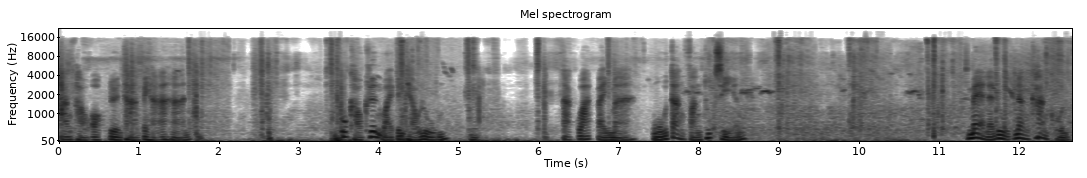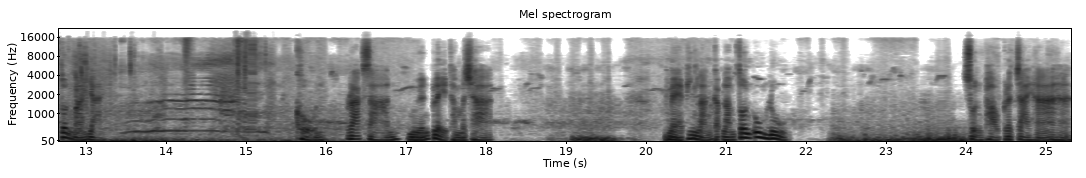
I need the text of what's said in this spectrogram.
ทางเผาออกเดินทางไปหาอาหาร พวกเขาเคลื่อนไหวเป็นแถวหลุมักวาดไปมาหูตั้งฟังทุกเสียง แม่และลูกนั่งข้างโคนต้นไม้ใหญ่โคนรากสารเหมือนเปลธรรมชาติ แม่พิงหลังกับลำต้นอุ้มลูก ส่วนเผากระจายหาอาหาร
